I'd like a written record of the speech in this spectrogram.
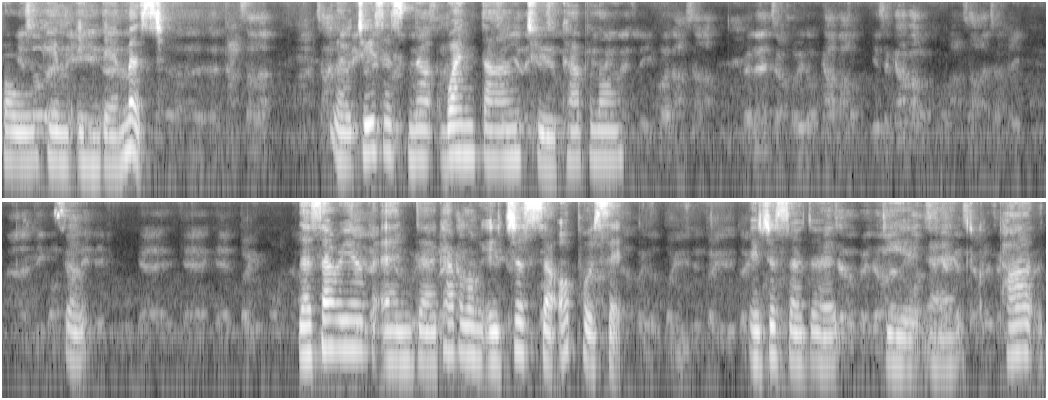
fallen him in their midst, uh, Jesus went down to Capernaum. So, Nazareth and uh, Capernaum is just opposite. It's just uh, the the uh, part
